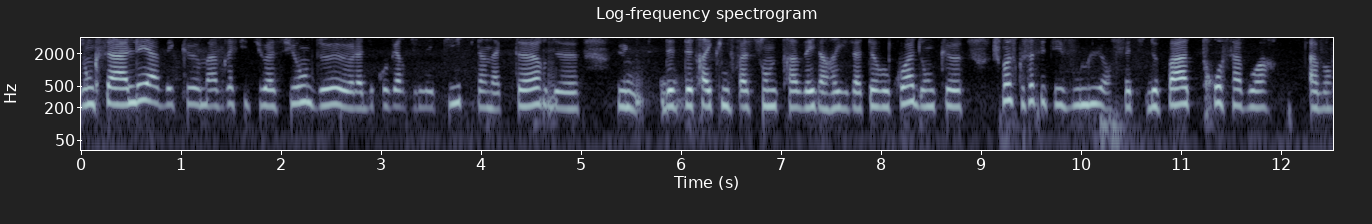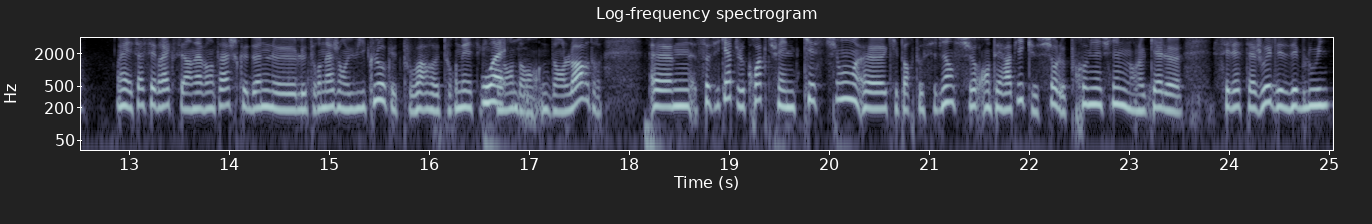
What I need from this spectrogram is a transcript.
Donc ça allait avec euh, ma vraie situation de euh, la découverte d'une équipe, d'un acteur, de, d'une- d'être avec une façon de travailler d'un réalisateur ou quoi. Donc je pense que ça, c'était voulu, en fait, de pas trop savoir avant. Ouais, et ça c'est vrai que c'est un avantage que donne le, le tournage en huis clos que de pouvoir euh, tourner effectivement Ouais. dans, dans l'ordre. Euh, Sophie Cat, je crois que tu as une question euh, qui porte aussi bien sur En thérapie que sur le premier film dans lequel euh, Céleste a joué, Les Éblouis.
